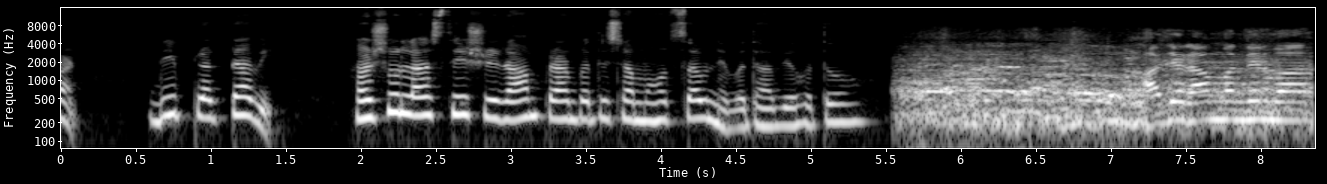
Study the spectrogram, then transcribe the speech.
પણ દીપ પ્રગટાવી હર્ષોલ્લાસથી શ્રી રામ પ્રાણ પ્રતિષ્ઠા મહોત્સવને વધાવ્યો હતો. આજે રામ મંદિરમાં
